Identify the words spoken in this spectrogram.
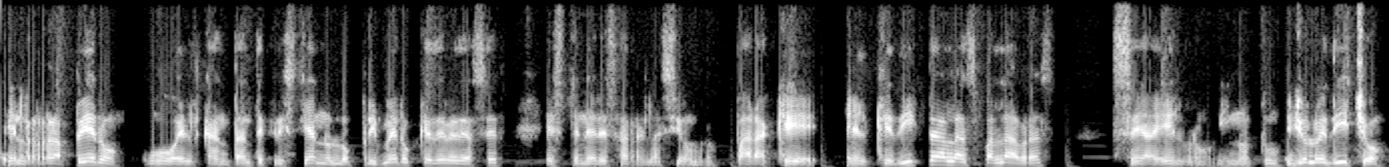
el rapero o el cantante cristiano lo primero que debe de hacer es tener esa relación, bro, para que el que dicta las palabras sea él, bro, y no tú. Yo lo he dicho,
